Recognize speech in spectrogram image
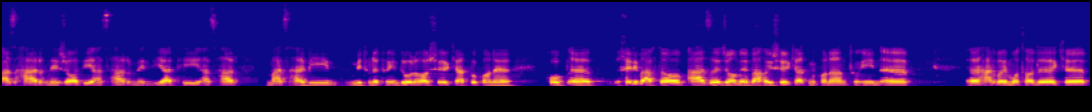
از هر نژادی از هر ملیتی از هر مذهبی می‌تونه تو این دوره ها شرکت بکنه. خب خیلی وقتا اعضای جامعه بهایی شرکت می‌کنن تو این حلقه مطالعه که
